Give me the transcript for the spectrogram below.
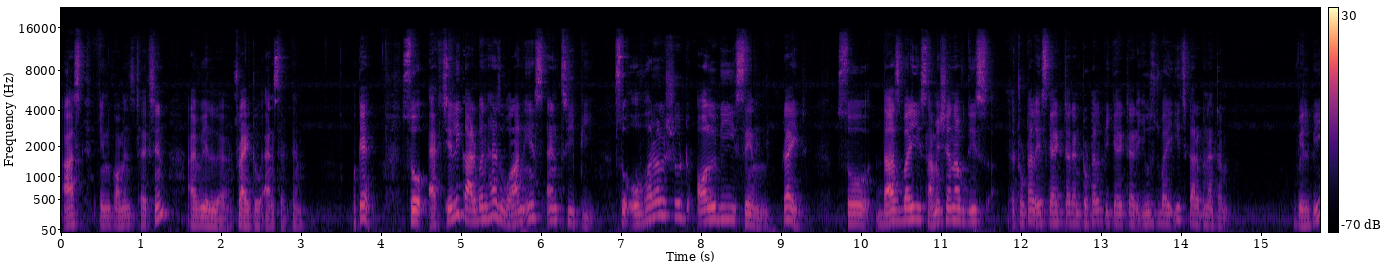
ask in comment section. I will uh, try to answer them. Okay, so actually carbon has 1s and 3p so overall should all be same right? So thus by summation of this total s character and total p character used by each carbon atom will be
